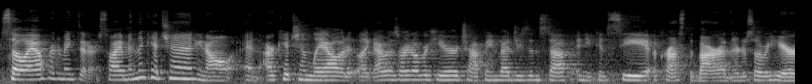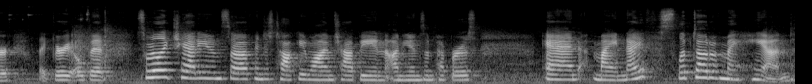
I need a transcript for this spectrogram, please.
So I offered to make dinner. So I'm in the kitchen, you know, and our kitchen layout, like I was right over here chopping veggies and stuff and you can see across the bar and they're just over here, like very open. So we're like chatting and stuff and just talking while I'm chopping onions and peppers. And my knife slipped out of my hand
